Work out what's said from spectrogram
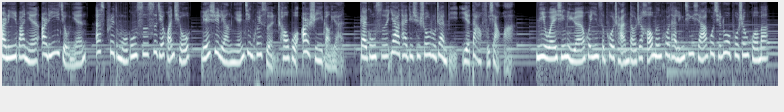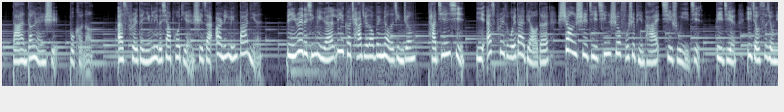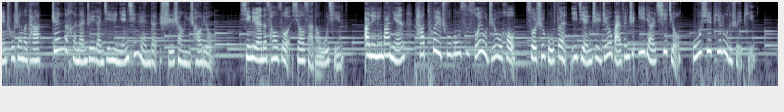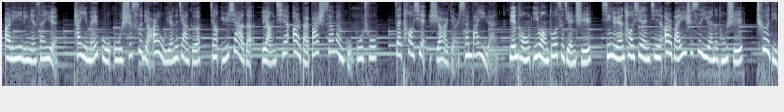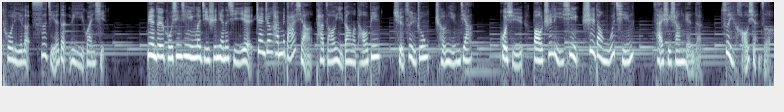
二零一八年、二零一九年，Esprit 母公司思捷环球连续两年净亏损超过二十亿港元，该公司亚太地区收入占比也大幅下滑。你以为行李员会因此破产，导致豪门阔太林青霞过起落魄生活吗？答案当然是不可能。Esprit 盈利的下坡点是在二零零八年，敏锐的行李员立刻察觉到微妙的竞争，他坚信以 Esprit 为代表的上世纪轻奢服饰品牌气数已尽。毕竟，一九四九年出生的他，真的很难追赶今日年轻人的时尚与潮流。行李员的操作潇洒到无情。二零零八年，他退出公司所有职务后，所持股份已减至只有百分之一点七九，无需披露的水平。二零一零年三月，他以每股五十四点二五元的价格，将余下的两千二百八十三万股沽出。再套现十二点三八亿元，连同以往多次减持，行李员套现近二百一十四亿元的同时，彻底脱离了思杰的利益关系。面对苦心经营了几十年的企业，战争还没打响，他早已当了逃兵，却最终成赢家。或许保持理性，适当无情，才是商人的最好选择。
